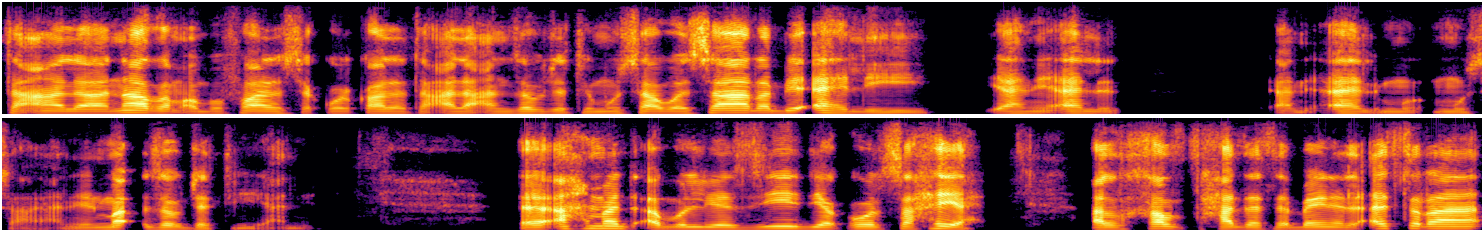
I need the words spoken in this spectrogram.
تعالى ناظم أبو فارس يقول قال تعالى عن زوجة موسى وسار بأهله يعني أهل يعني أهل موسى يعني زوجته يعني. أحمد أبو اليزيد يقول صحيح الخلط حدث بين الأسرة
